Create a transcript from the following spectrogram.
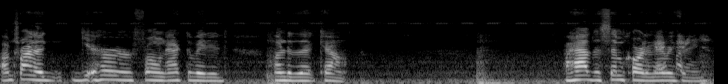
I'm trying to get her phone activated under the account. I have the SIM card and Okay, I thought everything. you just-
